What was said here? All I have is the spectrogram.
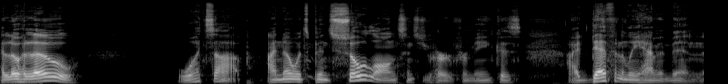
Hello, hello. What's up? I know it's been so long since you heard from me because I definitely haven't been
